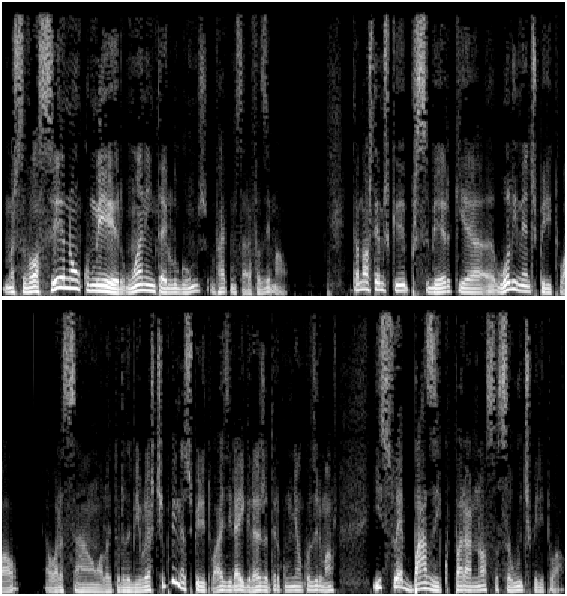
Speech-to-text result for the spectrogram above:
Mas se você não comer um ano inteiro legumes, vai começar a fazer mal. Então nós temos que perceber que a, o alimento espiritual, a oração, a leitura da Bíblia, as disciplinas espirituais, ir à igreja, ter comunhão com os irmãos, isso é básico para a nossa saúde espiritual.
